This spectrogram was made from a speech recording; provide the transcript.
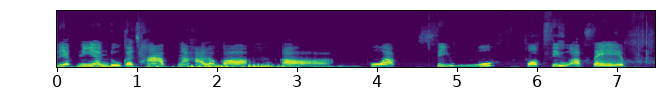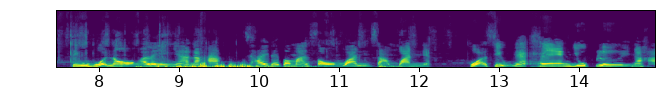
เรียบเนียน ดูกระชับนะคะ แล้วก็เออพวก สิว พวกสิวอักเสบ สิวหัวหนองอะไรอย่างเงี้ยนะคะ ใช้ได้ประมาณ 2 วัน 3 วันเนี่ย หัวสิวเนี่ยแห้งยุบเลยนะคะ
